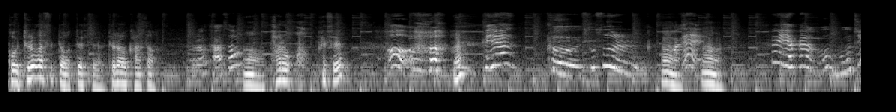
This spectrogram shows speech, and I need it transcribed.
거기 들어갔을 때 어땠어요? 들어가서 들어가서 어 바로 했어요? 어 네? 그냥 그 수술 어, 방에 어. 그냥 약간 어, 뭐지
